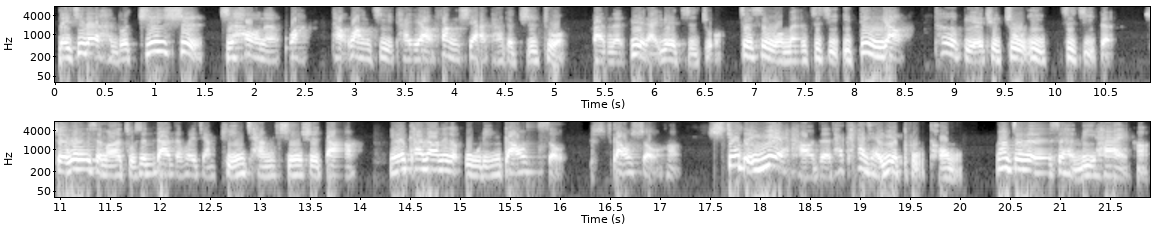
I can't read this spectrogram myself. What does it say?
累积了很多知识之后呢，哇，他忘记他要放下他的执着，反而越来越执着，这是我们自己一定要特别去注意自己的。所以为什么祖师大德会讲平常心是道？你会看到那个武林高手，高手哈，修得越好的，他看起来越普通，那真的是很厉害哈。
